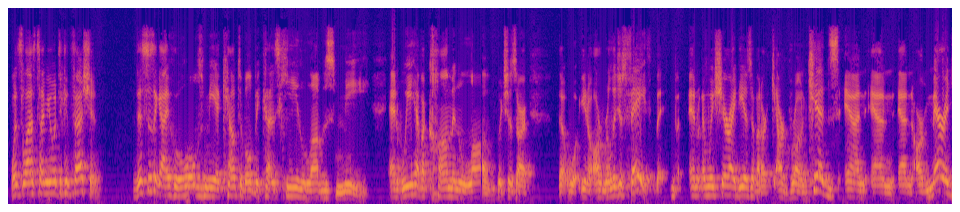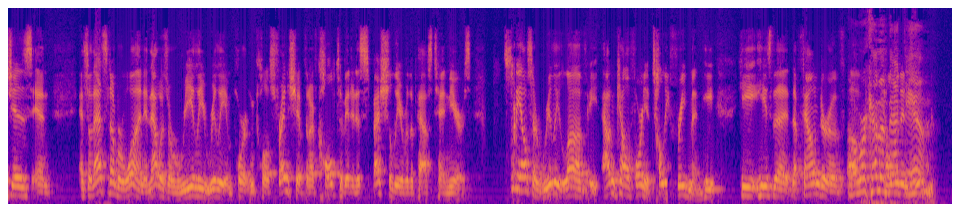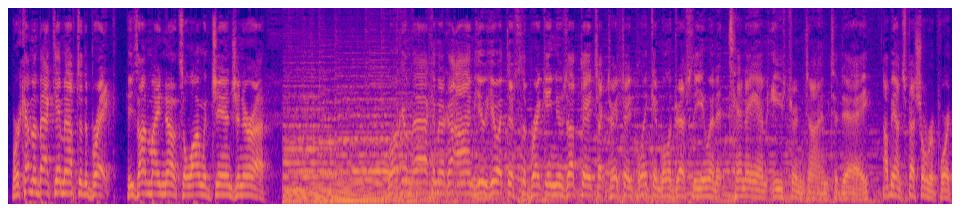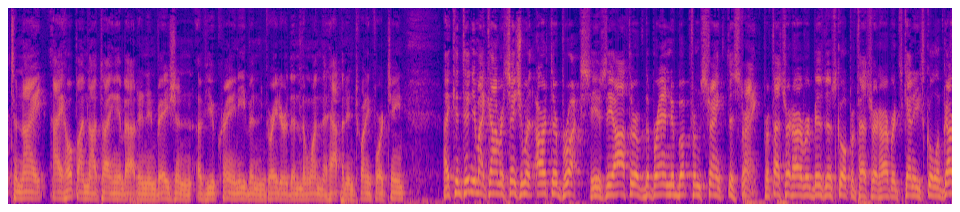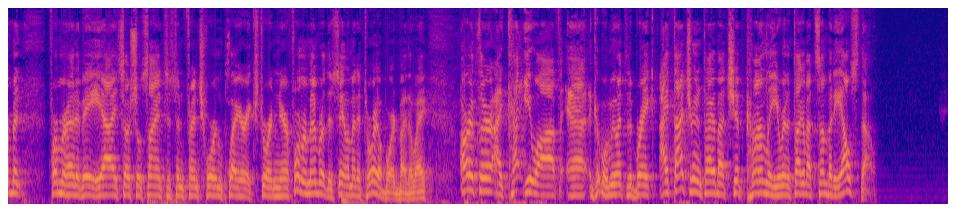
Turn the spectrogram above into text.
when's the last time you went to confession? This is a guy who holds me accountable because he loves me, and we have a common love, which is our that you know our religious faith, but, and, and we share ideas about our, our grown kids and and and our marriages and and so that's number one. And that was a really really important close friendship that I've cultivated, especially over the past ten years. Somebody else I really love out in California, Tully Friedman. He he he's the the founder of. Oh, we're coming back to him. We're coming back to him after the break. He's on my notes along with Jan Janura. Welcome back, America. I'm Hugh Hewitt. This is the breaking news update. Secretary of State Blinken will address the UN at 10 a.m. Eastern Time today. I'll be on special report tonight. I hope I'm not talking about an invasion of Ukraine even greater than the one that happened in 2014. I continue my conversation with Arthur Brooks. He is the author of the brand new book, From Strength to Strength. Professor at Harvard Business School, professor at Harvard's Kennedy School of Government, former head of AEI, social scientist and French horn player extraordinaire, former member of the Salem editorial board, by the way. Arthur, I cut you off at, when we went to the break. I thought you were going to talk about Chip Conley. You were going to talk about somebody else, though.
